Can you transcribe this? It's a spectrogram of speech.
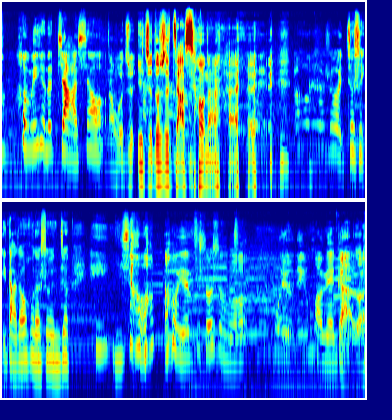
很明显的假笑。那我就一直都是假笑男孩。然后那个时候就是一打招呼的时候，你就嘿一笑，然后也不说什么。我有那个画面感了。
